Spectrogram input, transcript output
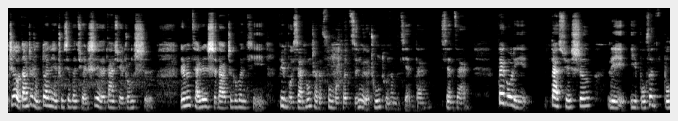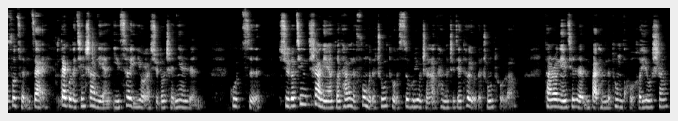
只有当这种断裂出现在全世界的大学中时，人们才认识到这个问题并不像通常的父母和子女的冲突那么简单。现在，代沟里大学生里已不复不复存在，代沟的青少年一侧已有了许多成年人，故此，许多青少年和他们的父母的冲突似乎又成了他们之间特有的冲突了。倘若年轻人把他们的痛苦和忧伤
